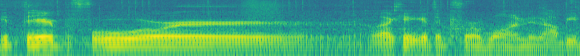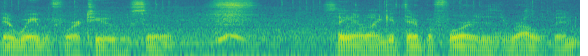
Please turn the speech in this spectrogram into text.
Get there before. Well, I can't get there before one, and I'll be there way before two. So saying I to get there before is irrelevant.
